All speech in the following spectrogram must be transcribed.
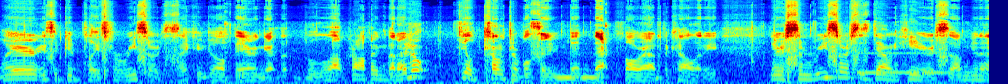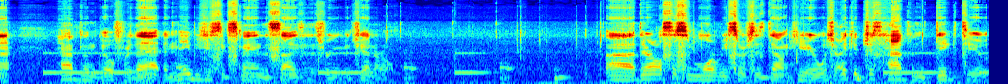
Where is a good place for resources? I could go up there and get the little outcropping, but I don't feel comfortable sending them that far out of the colony. There's some resources down here, so I'm gonna have them go for that, and maybe just expand the size of this room in general. Uh, there are also some more resources down here, which I could just have them dig to.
